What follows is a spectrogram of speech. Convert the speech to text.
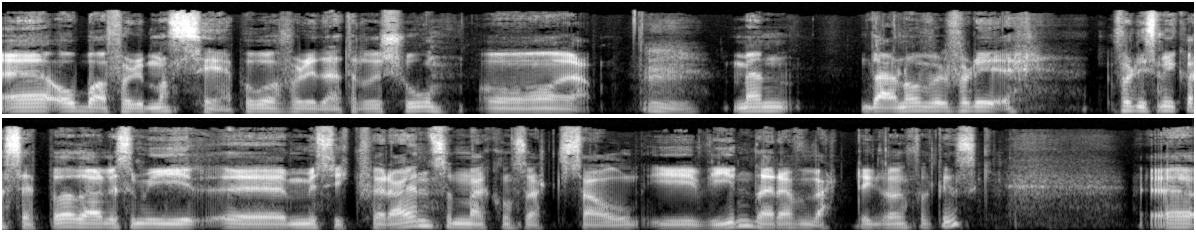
Eh, og bare fordi man ser på, bare fordi det er tradisjon. Og, ja. Mm. Men det er noe fordi for de som ikke har sett på det, det er liksom i uh, Musikkverein, som er konsertsalen i Wien. Der jeg har vært en gang, faktisk. Uh,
